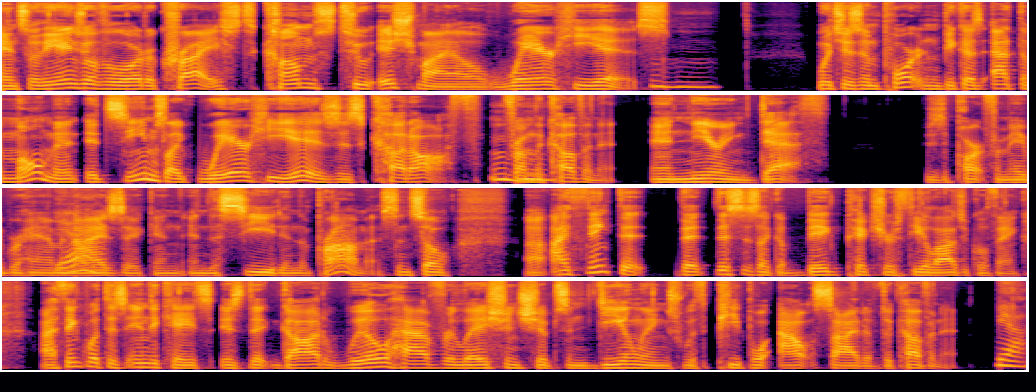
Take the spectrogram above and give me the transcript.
And so the angel of the Lord or Christ comes to Ishmael where he is, hmm which is important because at the moment it seems like where he is is cut off from the Mhm. covenant and nearing death. He's apart from Abraham and Isaac and, and the seed and the promise. And so uh, I think that that this is like a big picture theological thing. I think what this indicates is that God will have relationships and dealings with people outside of the covenant. Yeah.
